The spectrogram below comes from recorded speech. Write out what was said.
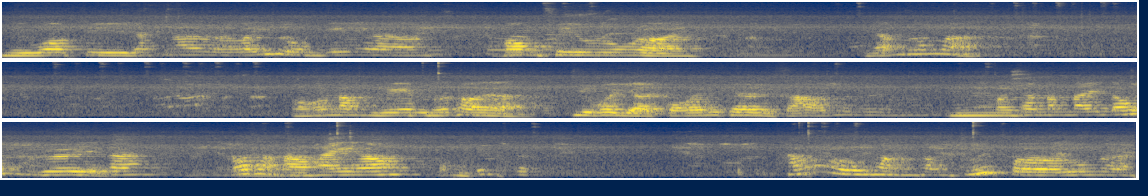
Milwaukee chắc nó lấy luôn cái ờ, home field luôn rồi. Nhắm lắm à. Còn có 5 game nữa thôi à. Chưa bao giờ coi nó chơi thì sao? Ừ, mà sao năm nay đấu ghê vậy ta? Có thằng nào hay không? Thắng luôn thằng thằng Clipper luôn à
